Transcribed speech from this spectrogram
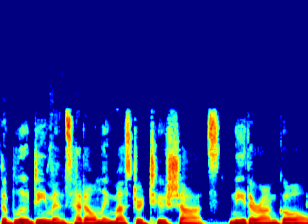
the Blue Demons had only mustered two shots, neither on goal.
